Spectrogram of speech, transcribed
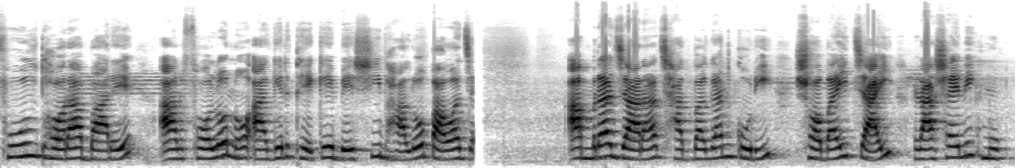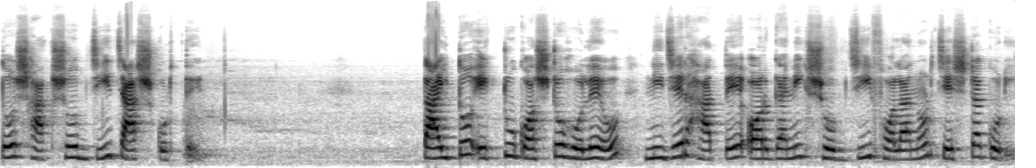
ফুল ধরা বাড়ে আর ফলনও আগের থেকে বেশি ভালো পাওয়া যায়। আমরা যারা ছাদ বাগান করি, সবাই চাই রাসায়নিক মুক্ত শাকসবজি চাষ করতে। তাই তো একটু কষ্ট হলেও নিজের হাতে অর্গানিক সবজি ফলানোর চেষ্টা করি।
